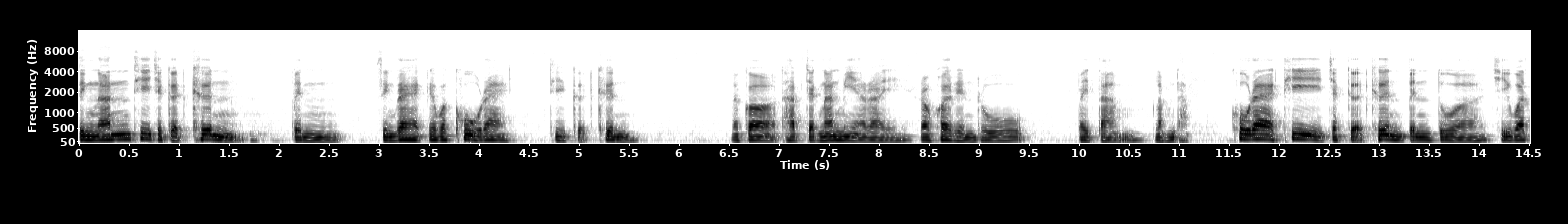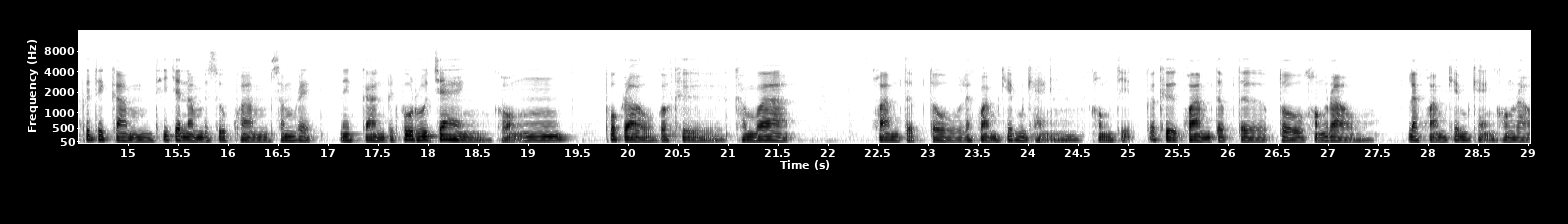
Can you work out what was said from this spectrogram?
สิ่งนั้นที่จะเกิดขึ้นเป็นสิ่งแรกเรียกว่าคู่แรกที่เกิดขึ้น แล้วก็ถัดจากนั้นมีอะไร เราค่อยเรียนรู้ไปตามลำดับ คู่แรกที่จะเกิดขึ้นเป็นตัวชี้วัดพฤติกรรมที่จะนำไปสู่ความสำเร็จในการเป็นผู้รู้แจ้งของพวกเราก็คือคำว่า ความเติบโตและความเข้มแข็งของจิต ก็คือความเติบโตของเรา และความเข้มแข็งของเรา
